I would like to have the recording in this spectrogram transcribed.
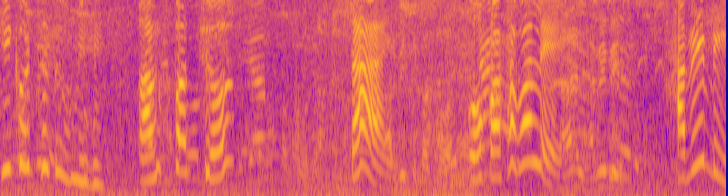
কি করছ তুমি? আংস পাচ্ছ? তাই? ও কথা বলে? হাবিবি?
